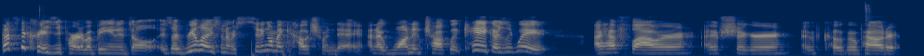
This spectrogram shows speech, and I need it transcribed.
That's the crazy part about being an adult is I realized when I was sitting on my couch one day and I wanted chocolate cake, I was like, wait, I have flour, I have sugar, I have cocoa powder.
